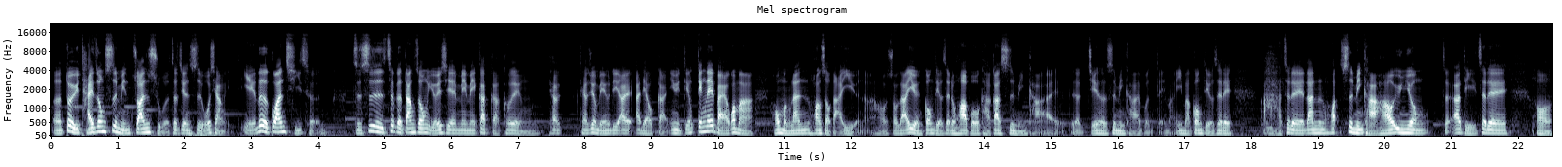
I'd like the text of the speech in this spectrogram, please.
呃，对于台中市民专属的这件事，我想也乐观其成，只是这个当中有一些眉眉角角，可能条。听众朋友你爱爱了解，因为顶顶礼拜我嘛洪猛咱黄守达议员啊，吼守达议员讲到这个花博卡甲市民卡的结合市民卡的问题嘛，伊嘛讲到这个啊，这个咱花市民卡好好运用，这啊底这个哦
